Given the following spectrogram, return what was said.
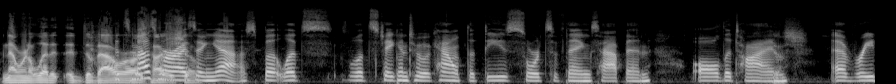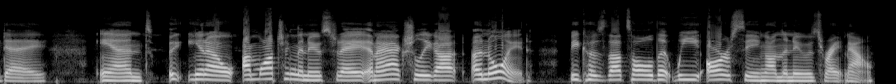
And now we're going to let it uh, devour It's our mesmerizing, yes, but let's let's take into account that these sorts of things happen all the time, every day. And uh, you know, I'm watching the news today and I actually got annoyed because that's all that we are seeing on the news right now.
